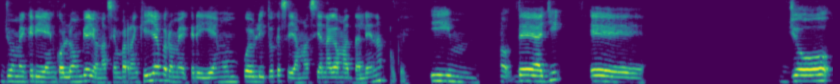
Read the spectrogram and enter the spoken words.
yo me crié en Colombia, yo nací en Barranquilla, pero me crié en un pueblito que se llama Ciénaga Magdalena. Y de allí eh, yo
